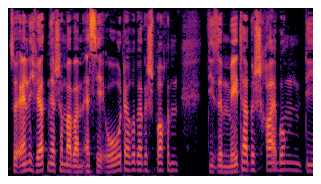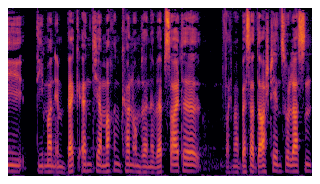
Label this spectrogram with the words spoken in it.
So ähnlich, wir hatten ja schon mal beim SEO darüber gesprochen, diese Meta-Beschreibungen, die, die man im Backend ja machen kann, um seine Webseite, sag ich mal, besser dastehen zu lassen.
